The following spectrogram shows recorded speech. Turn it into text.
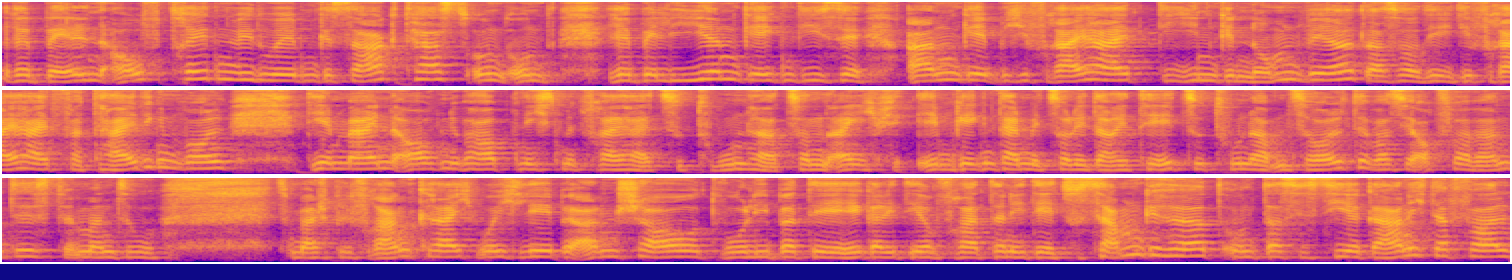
Rebellen auftreten, wie du eben gesagt hast, und, und rebellieren gegen diese angebliche Freiheit, die ihnen genommen wird, also die die Freiheit verteidigen wollen, die in meinen Augen überhaupt nichts mit Freiheit zu tun hat, sondern eigentlich im Gegenteil mit Solidarität zu tun haben sollte, was ja auch verwandt ist, wenn man so zum Beispiel Frankreich, wo ich lebe, anschaut, wo Liberté, Egalité und Fraternité zusammengehört und das ist hier gar nicht der Fall.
